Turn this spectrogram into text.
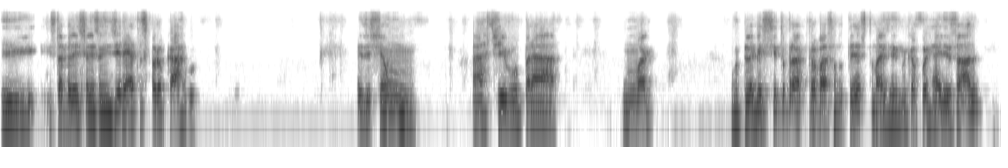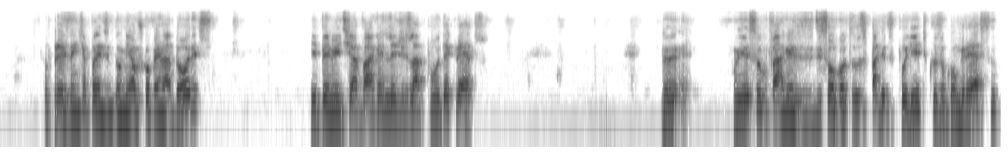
e estabelecia eleições diretas para o cargo. Existia um artigo para uma um plebiscito para aprovação do texto, mas ele nunca foi realizado. O presidente tinha poder de nomear os governadores e permitia a vaga legislar por decreto. Com isso, Vargas dissolveu todos os partidos políticos, o Congresso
